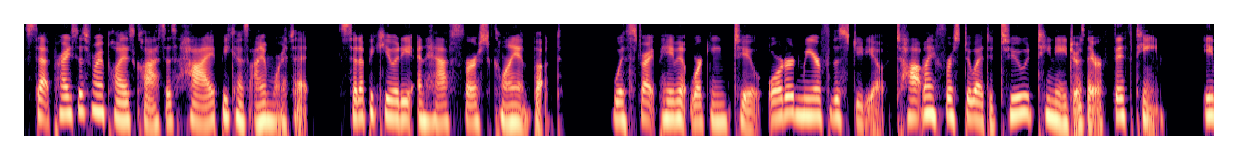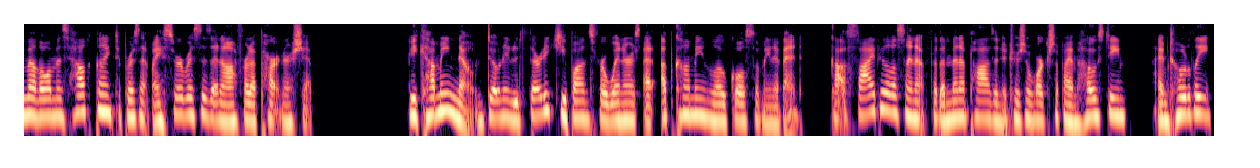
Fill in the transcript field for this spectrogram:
Set prices for my Pilates classes high because I'm worth it set up Acuity, and have first client booked. With Stripe payment working too. Ordered mirror for the studio. Taught my first duet to two teenagers. They were 15. Emailed the Women's Health Clinic to present my services and offered a partnership. Becoming known. Donated 30 coupons for winners at upcoming local swimming event. Got five people to sign up for the menopause and nutrition workshop I'm hosting. I'm totally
